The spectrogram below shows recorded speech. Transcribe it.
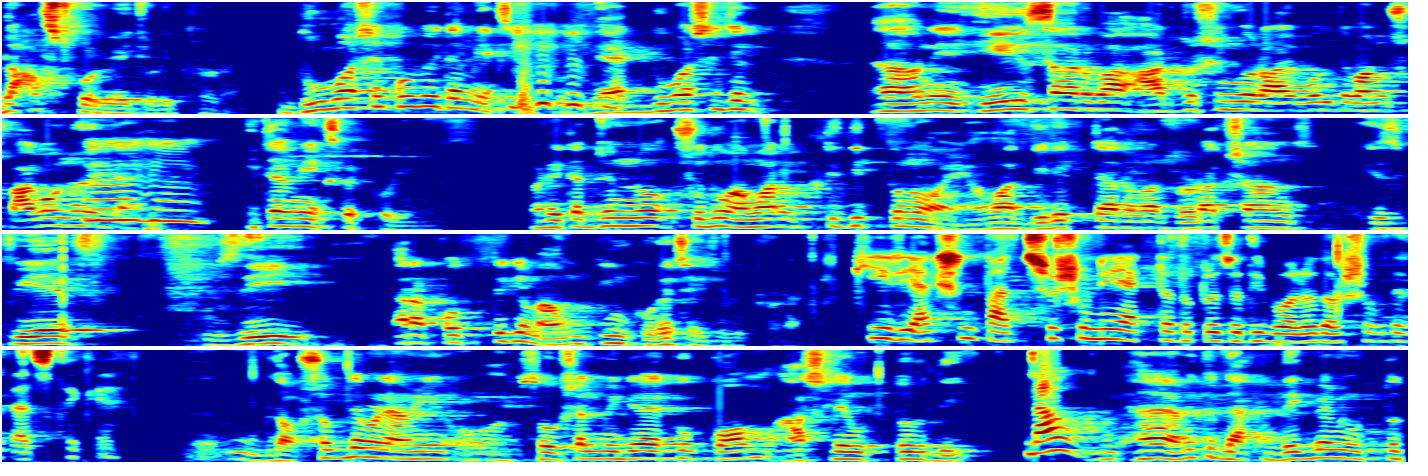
ব্লাস্ট করবে এই চরিত্রটা। দু মাসে করবে এটা আমি এক্সপেক্ট করিনি। এক দু মাসে যে মানে এস আর বা আর্য সিংহ রায় বলতে মানুষ পাগল হয়ে যায় এটা আমি এক্সপেক্ট করিনি। বাট এটার জন্য শুধু আমার কৃতিত্ব নয় আমার ডিরেক্টর আমার প্রোডাকশন এসবিএফ জি তারা প্রত্যেকে মাউন্টিং করেছে এই চরিত্রটা কি রিয়াকশন পাচ্ছ শুনি একটা দুটো যদি বলো দর্শকদের কাছ থেকে? দর্শকদের মানে আমি সোশ্যাল মিডিয়ায় খুব কম আসলে উত্তর দিই। দাও। হ্যাঁ আমি তো দেখ দেখবে আমি উত্তর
